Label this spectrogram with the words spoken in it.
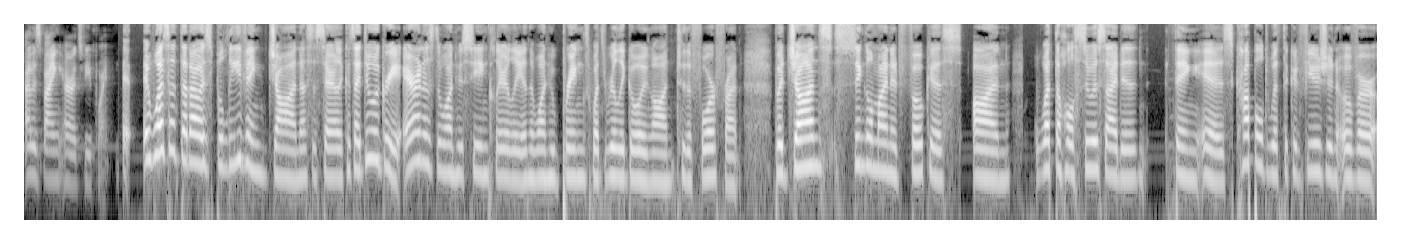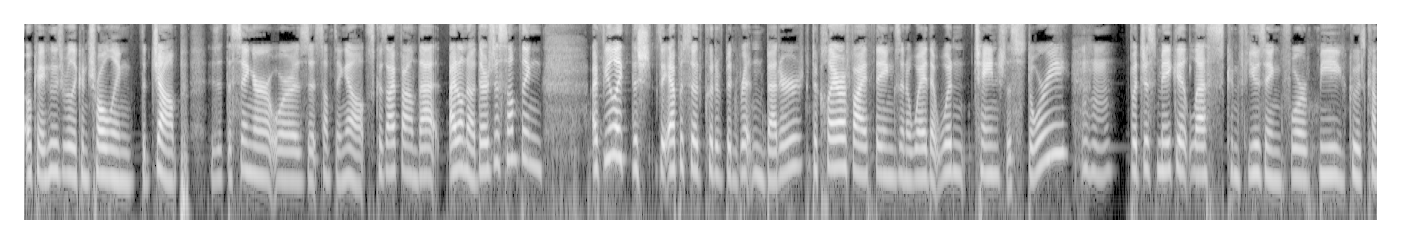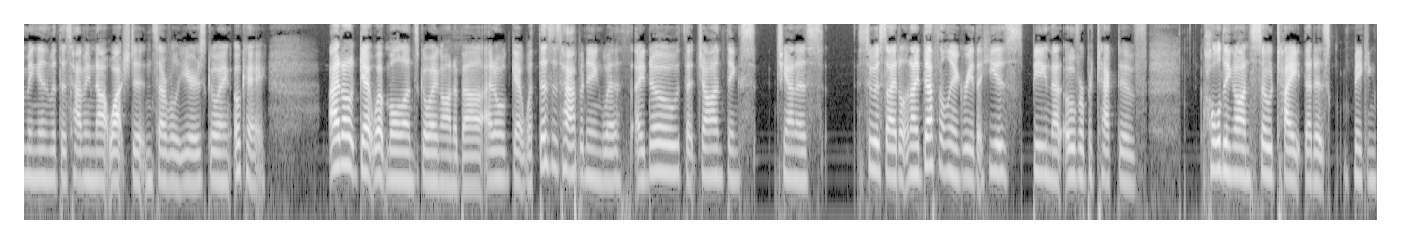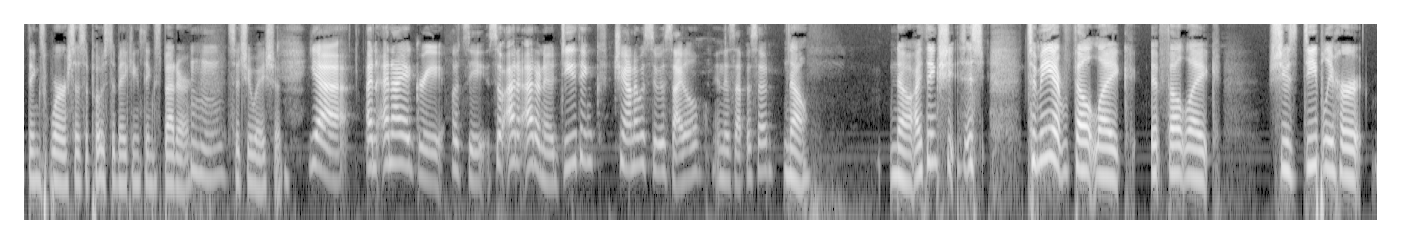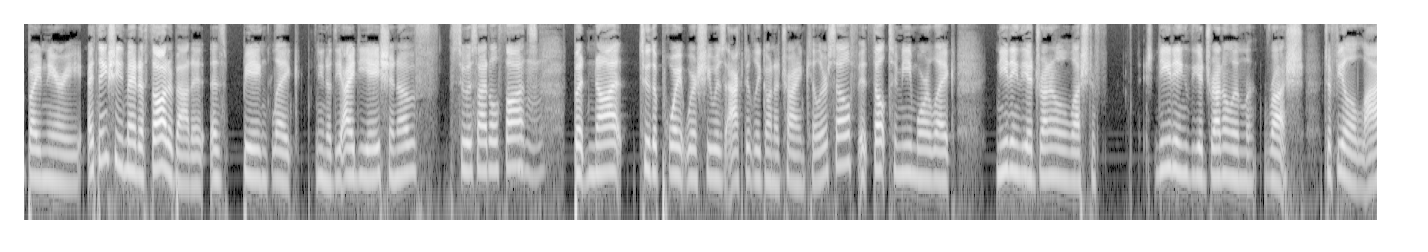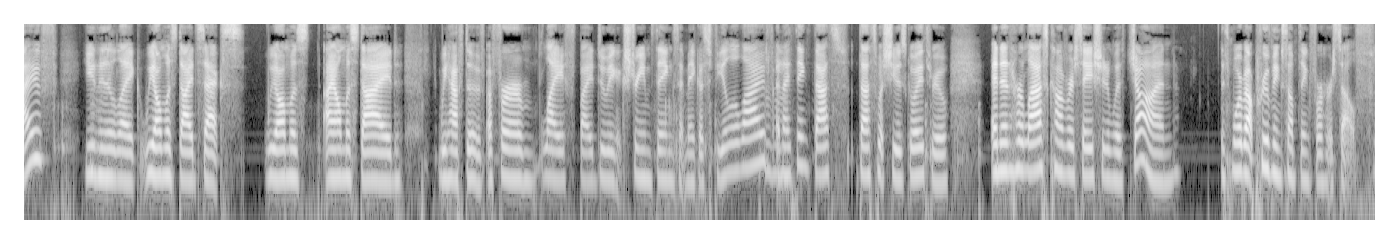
I was buying Aeryn's viewpoint. it, it wasn't that I was believing John necessarily, because I do agree. Aaron is the one who's seeing clearly and the one who brings what's really going on to the forefront. But John's single minded focus on what the whole suicide is, thing is, coupled with the confusion over, okay, who's really controlling the jump? Is it the singer or is it something else? Because I found that, I don't know, there's just something. I feel like the sh- the episode could have been written better to clarify things in a way that wouldn't change the story, mm-hmm. but just make it less confusing for me who's coming in with this having not watched it in several years going, okay, I don't get what Molan's going on about. I don't get what this is happening with. I know that John thinks Chiana's suicidal, and I definitely agree that he is being that overprotective, holding on so tight that it's making things worse as opposed to making things better mm-hmm. situation. Yeah, and and I agree. Let's see. So I, I don't know. Do you think Chiana was suicidal in this episode? No, no. I think she. To me, it felt like it felt like she was deeply hurt by Neri. I think she might have thought about it as being like you know the ideation of suicidal thoughts, mm-hmm. but not to the point where she was actively going to try and kill herself. It felt to me more like needing the adrenaline rush to needing the adrenaline rush to feel alive. You know, mm-hmm. like we almost died sex. We almost, I almost died. We have to affirm life by doing extreme things that make us feel alive. And mm-hmm. I think that's that's what she was going through. And in her last conversation with John, it's more about proving something for herself.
